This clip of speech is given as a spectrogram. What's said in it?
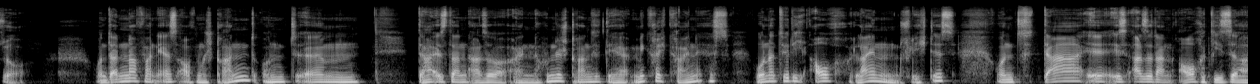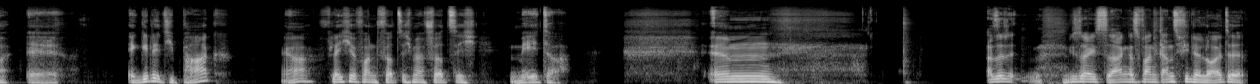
So. Und dann darf man erst auf den Strand und ähm, da ist dann also ein Hundestrand, der mickrig klein ist, wo natürlich auch Leinenpflicht ist. Und da äh, ist also dann auch dieser äh, Agility Park, ja, Fläche von 40 mal 40 Meter. Ähm, also, wie soll ich sagen, es waren ganz viele Leute,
